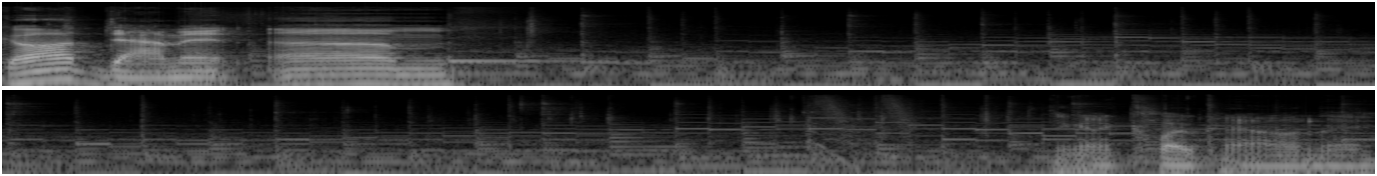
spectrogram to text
God damn it. Um... They're gonna cloak now, aren't they?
